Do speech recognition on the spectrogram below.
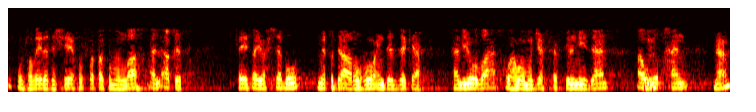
يقول فضيلة الشيخ وفقكم الله الأقط كيف يحسب مقداره عند الزكاة. هل يوضع وهو مجفف في الميزان أو يطحن؟ نعم.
